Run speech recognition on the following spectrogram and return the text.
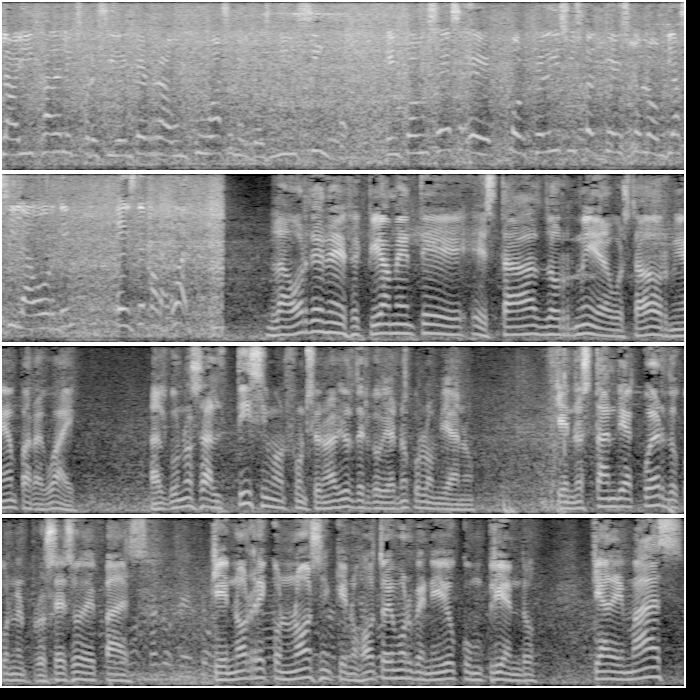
la hija del expresidente Raúl Cubas en el 2005. Entonces, eh, ¿por qué dice usted que es Colombia si la orden es de Paraguay? La orden efectivamente está dormida o estaba dormida en Paraguay. Algunos altísimos funcionarios del gobierno colombiano que no están de acuerdo con el proceso de paz, que no reconocen que nosotros hemos venido cumpliendo, que además,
